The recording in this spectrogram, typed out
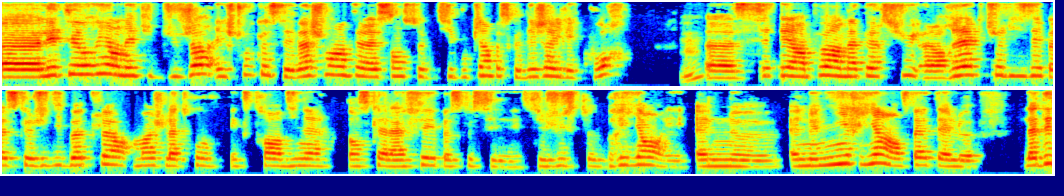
Euh, les théories en études du genre, et je trouve que c'est vachement intéressant ce petit bouquin parce que déjà il est court. Hmm. Euh, c'est un peu un aperçu, alors réactualisé parce que Judith Butler, moi je la trouve extraordinaire dans ce qu'elle a fait parce que c'est c'est juste brillant et elle ne, elle ne nie rien en fait. Elle, la, dé-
